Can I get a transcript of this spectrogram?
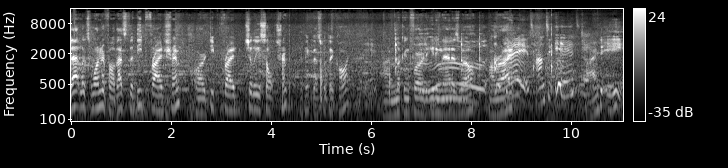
that looks wonderful. That's the deep fried shrimp or deep fried chili salt shrimp. I think that's what they call it. I'm looking forward to eating that as well. All right. Okay, time to eat. Time to eat.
